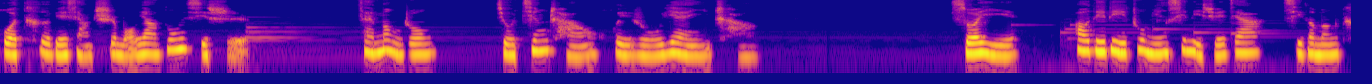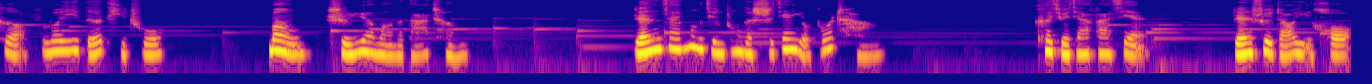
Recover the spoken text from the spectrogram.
或特别想吃某样东西时，在梦中就经常会如愿以偿。所以，奥地利著名心理学家西格蒙特·弗洛伊德提出。梦是愿望的达成。人在梦境中的时间有多长？科学家发现，人睡着以后，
